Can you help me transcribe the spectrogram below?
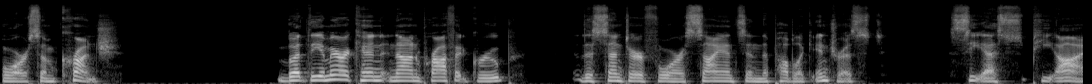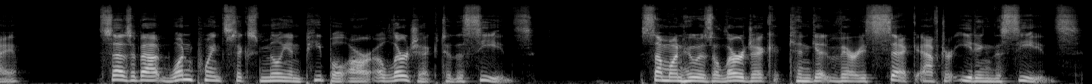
or some crunch. But the American nonprofit group, the Center for Science in the Public Interest, CSPI, says about 1.6 million people are allergic to the seeds. Someone who is allergic can get very sick after eating the seeds.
